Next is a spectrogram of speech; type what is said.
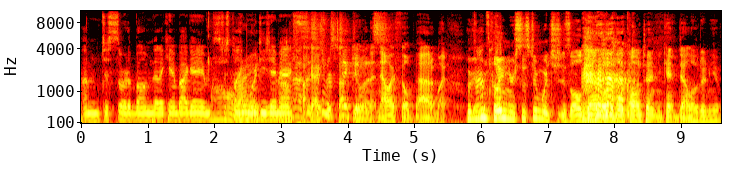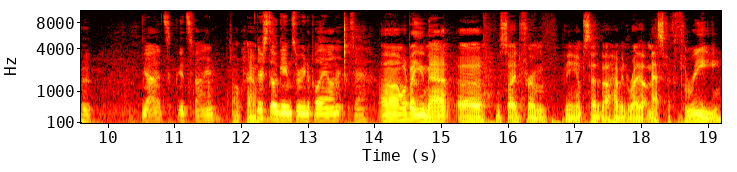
I'm just sort of bummed that I can't buy games. just playing more DJMax. Oh, okay, This I is can stop doing ridiculous. that. Now I feel bad. I'm like, have you That's been playing your system, which is all downloadable content? and You can't download any of it. Yeah, it's it's fine. Okay. There's still games for me to play on it. So. Uh, what about you, Matt? Uh, aside from being upset about having to write about Mass Effect Three,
